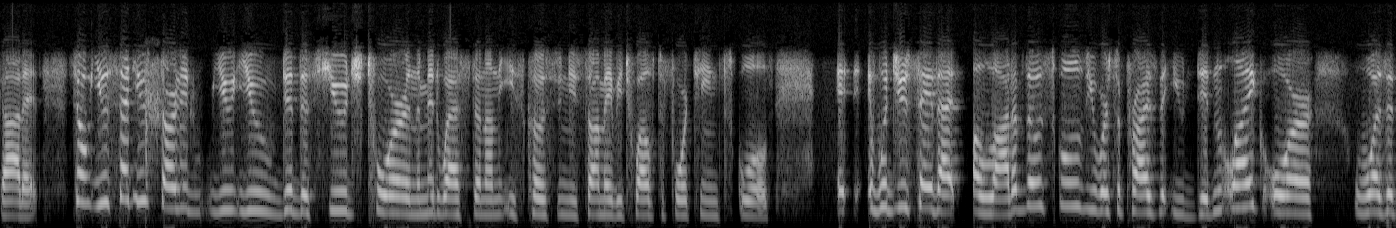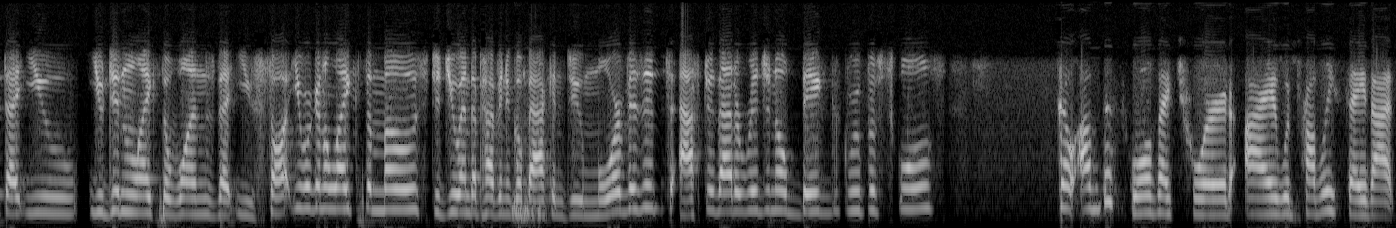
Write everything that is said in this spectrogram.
Got it. So you said you started you you did this huge tour in the Midwest and on the East Coast and you saw maybe 12 to 14 schools. It, would you say that a lot of those schools you were surprised that you didn't like or was it that you you didn't like the ones that you thought you were going to like the most? Did you end up having to go back and do more visits after that original big group of schools? So of the schools I toured, I would probably say that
